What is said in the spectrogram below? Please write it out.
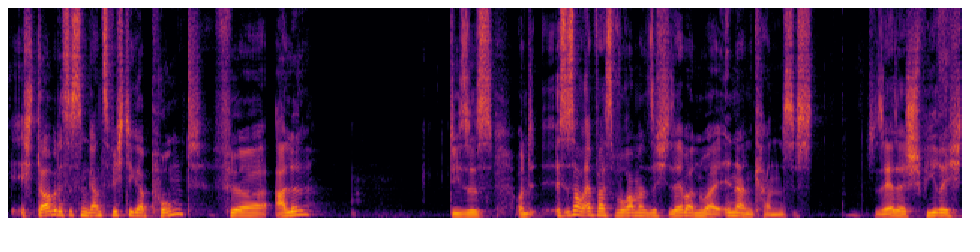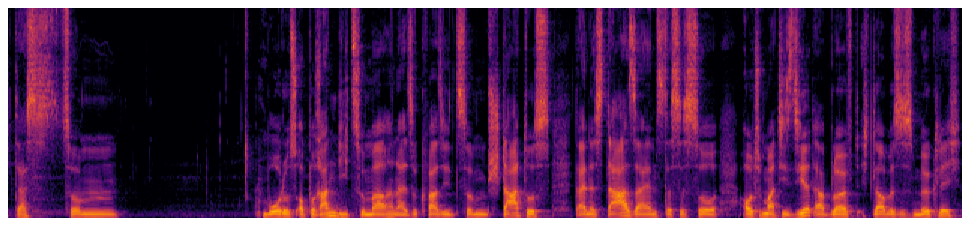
ich glaube, das ist ein ganz wichtiger Punkt für alle. Dieses, und es ist auch etwas, woran man sich selber nur erinnern kann. Es ist sehr, sehr schwierig, das zum Modus operandi zu machen, also quasi zum Status deines Daseins, dass es so automatisiert abläuft. Ich glaube, es ist möglich,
